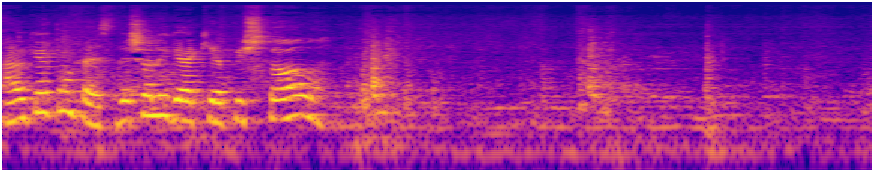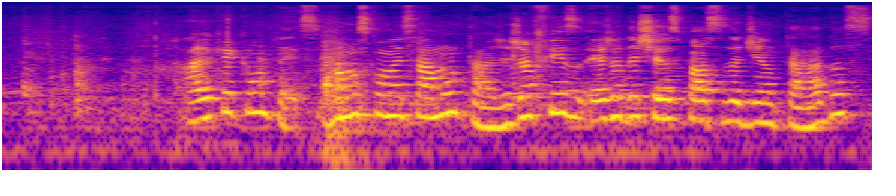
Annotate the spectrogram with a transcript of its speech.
Aí o que acontece? Deixa eu ligar aqui a pistola. Aí o que acontece? Vamos começar a montagem. Eu já fiz, eu já deixei os passos adiantados.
